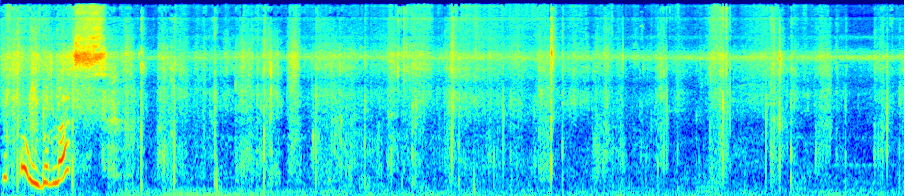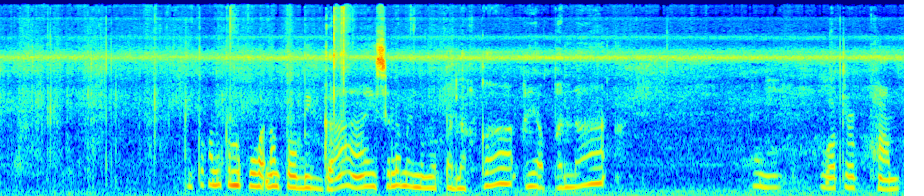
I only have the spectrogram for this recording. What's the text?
Ito ang dulas. Kami kumukuha ng tubig guys. Sila may mga palaka. Kaya pala. Ano, water pump.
